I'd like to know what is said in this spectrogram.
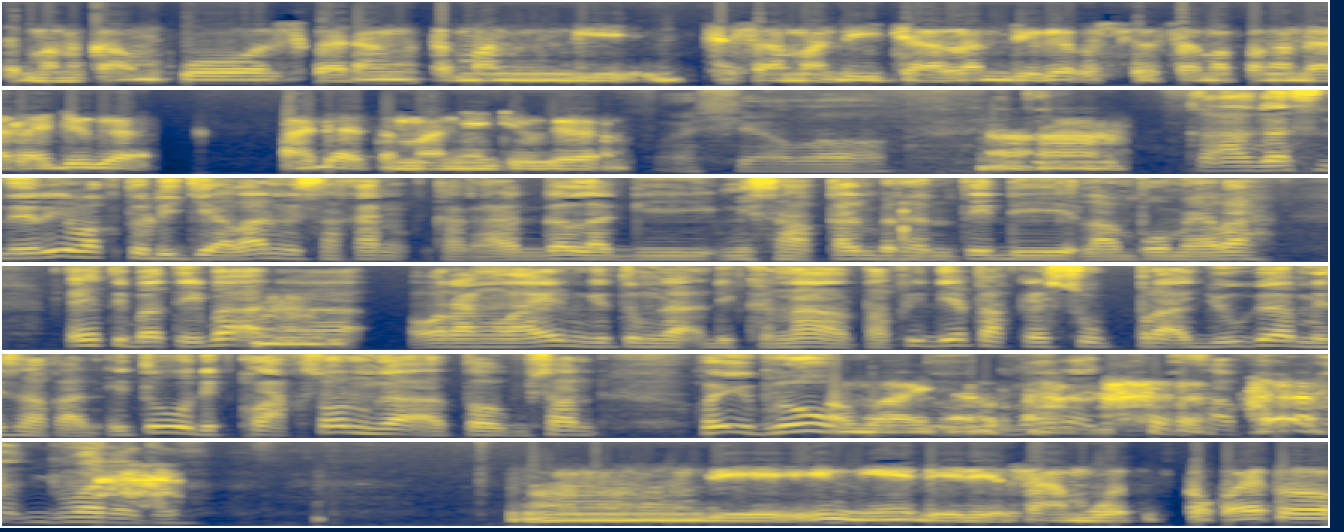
teman kampus, kadang teman di sesama di jalan juga sesama pengendara juga ada temannya juga. Masya Allah. Heeh. Kang Agla sendiri waktu di jalan misalkan Kang Agla lagi misalkan berhenti di lampu merah, eh tiba-tiba ada orang lain gitu nggak dikenal, tapi dia pakai Supra juga misalkan, itu diklakson nggak atau misal, hei bro, Oh, gitu. gimana? Gimana tuh? Hmm, di ini di disambut. Pokoknya tuh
